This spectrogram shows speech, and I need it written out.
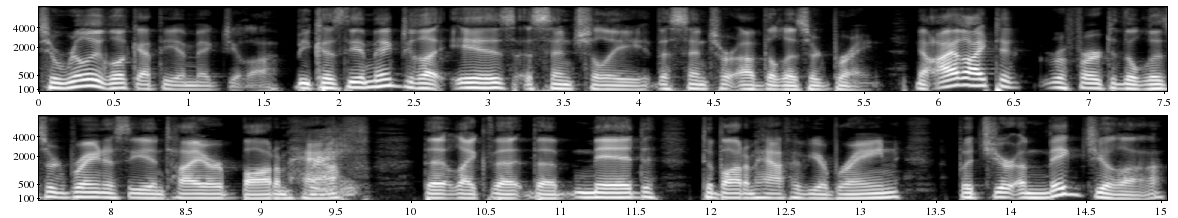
to really look at the amygdala because the amygdala is essentially the center of the lizard brain. Now, I like to refer to the lizard brain as the entire bottom half, Right. the like the the mid to bottom half of your brain, but your amygdala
